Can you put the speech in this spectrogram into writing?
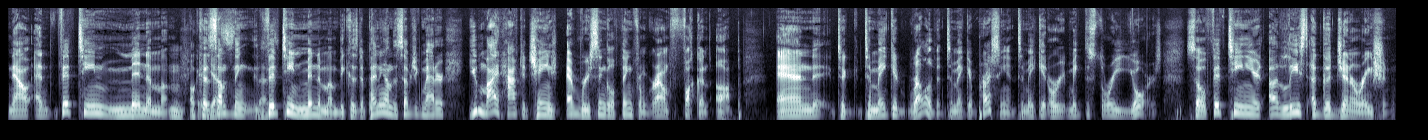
Now, at 15 minimum, Mm, okay, because yes, something that's- 15 minimum, because depending on the subject matter, you might have to change every single thing from ground fucking up and to to make it relevant, to make it prescient, to make it or make the story yours. So 15 years, at least a good generation.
